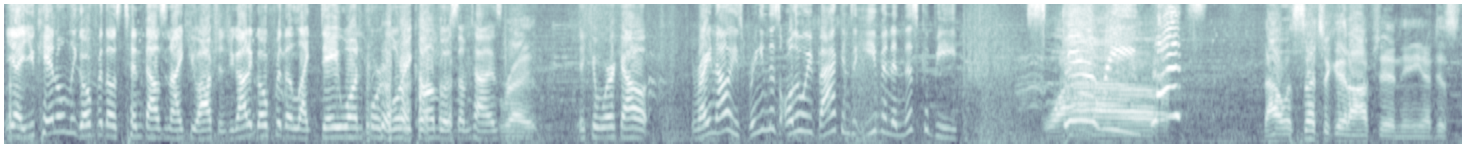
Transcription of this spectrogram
Yeah, you can't only go for those 10,000 IQ options. You got to go for the like day one for glory combo sometimes. right. It can work out. Right now, he's bringing this all the way back into even, and this could be scary. Wow. What? That was such a good option. And, you know, just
